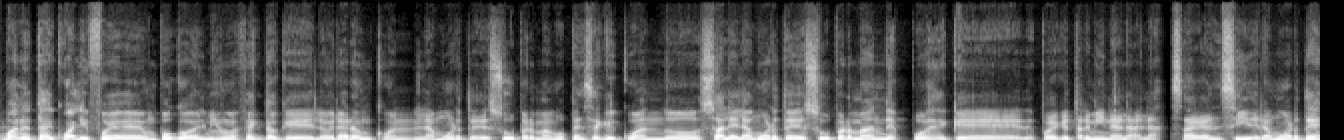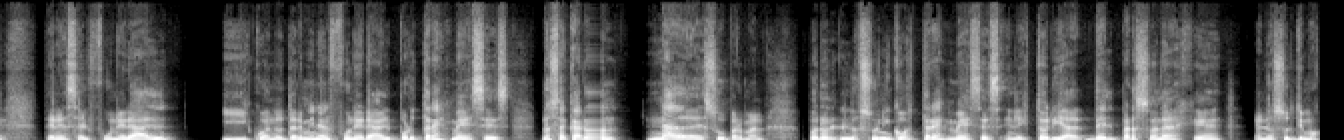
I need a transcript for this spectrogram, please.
bueno, tal cual y fue un poco el mismo efecto que lograron con la muerte de Superman. Vos pensás que cuando sale la muerte de Superman, después de que, después de que termina la, saga en sí de la muerte, tenés el funeral. Y cuando termina el funeral, por tres meses, no sacaron nada de Superman. Fueron los únicos tres meses en la historia del personaje, en los últimos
